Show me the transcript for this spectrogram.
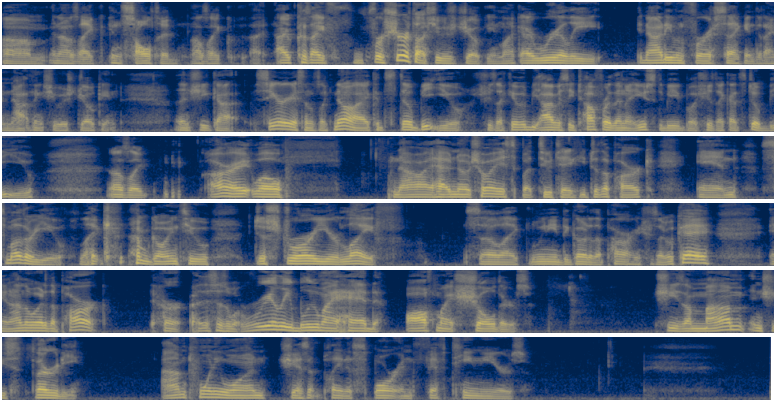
Um, and I was like insulted. I was like, I, because I, for sure thought she was joking. Like I really, not even for a second did I not think she was joking. And then she got serious and was like, "No, I could still beat you." She's like, "It would be obviously tougher than it used to be, but she's like, I'd still beat you." And I was like, "All right, well, now I have no choice but to take you to the park and smother you. Like I'm going to destroy your life. So like we need to go to the park." And she's like, "Okay." And on the way to the park, her this is what really blew my head off my shoulders She's a mom and she's 30. I'm 21. She hasn't played a sport in 15 years.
